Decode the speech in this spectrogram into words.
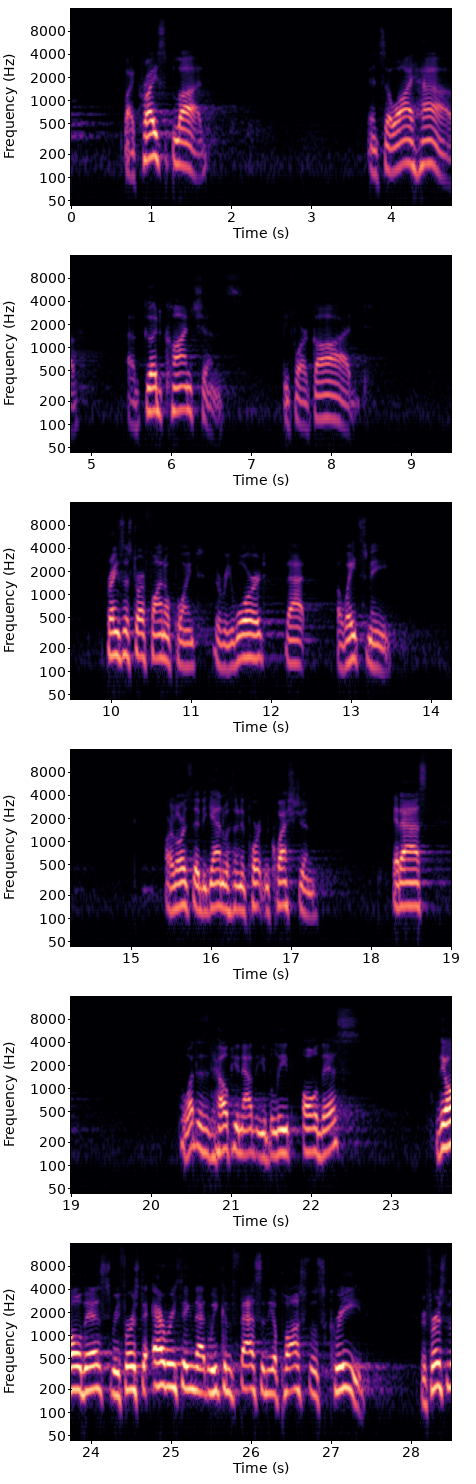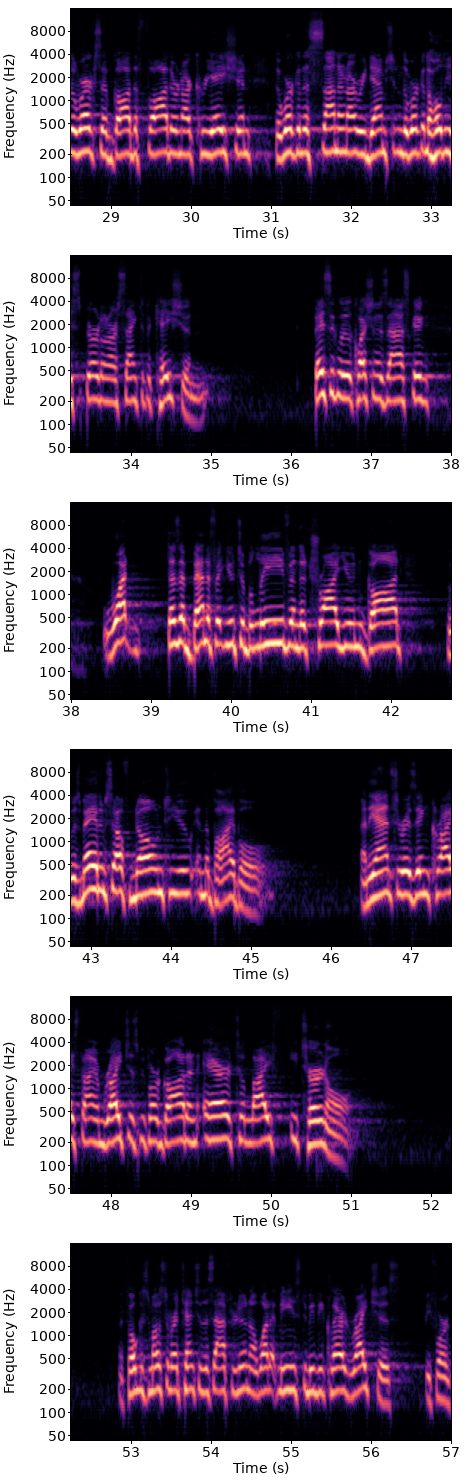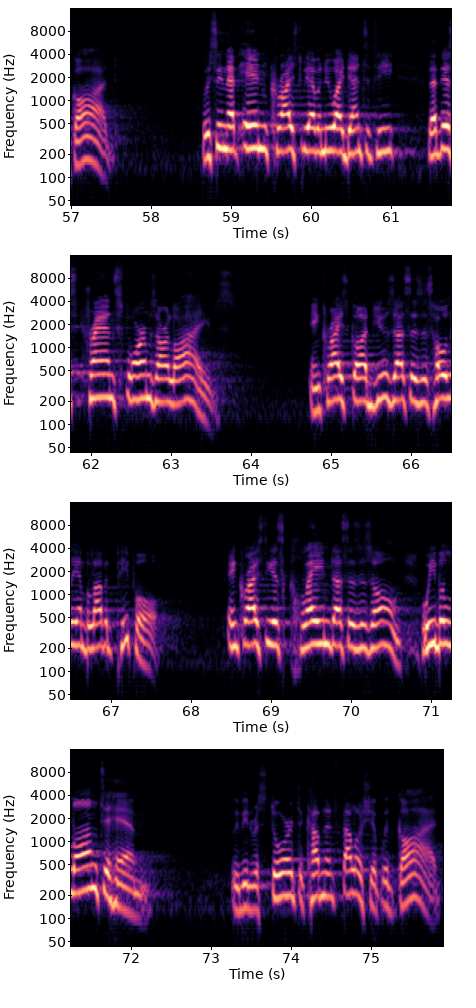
by Christ's blood, and so I have a good conscience before God brings us to our final point the reward that awaits me. Our Lord's Day began with an important question. It asked, What does it help you now that you believe all this? The all this refers to everything that we confess in the Apostles' Creed. Refers to the works of God the Father in our creation, the work of the Son in our redemption, the work of the Holy Spirit in our sanctification. Basically, the question is asking, what does it benefit you to believe in the triune God who has made himself known to you in the Bible? And the answer is in Christ I am righteous before God and heir to life eternal. We focus most of our attention this afternoon on what it means to be declared righteous before God. We've seen that in Christ we have a new identity, that this transforms our lives. In Christ, God views us as his holy and beloved people. In Christ, He has claimed us as His own. We belong to Him. We've been restored to covenant fellowship with God.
